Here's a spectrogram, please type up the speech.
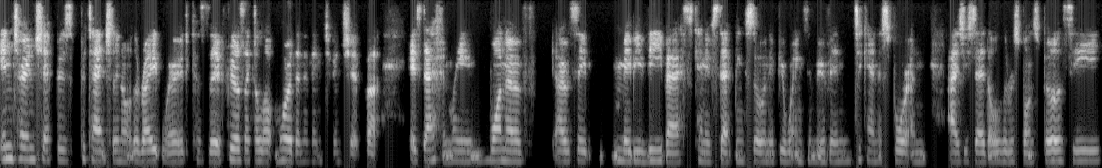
internship is potentially not the right word because it feels like a lot more than an internship, but it's definitely one of I would say maybe the best kind of stepping stone if you're wanting to move into kind of sport. And as you said, all the responsibility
